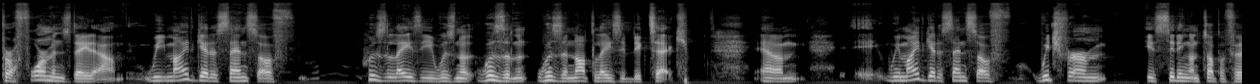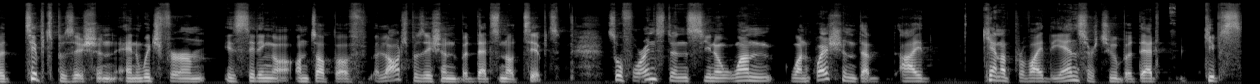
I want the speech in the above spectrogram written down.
performance data, we might get a sense of who's lazy, who's not, who's a, who's not lazy big tech. Um, we might get a sense of which firm is sitting on top of a tipped position and which firm is sitting on top of a large position but that's not tipped so for instance you know one one question that i cannot provide the answer to but that keeps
